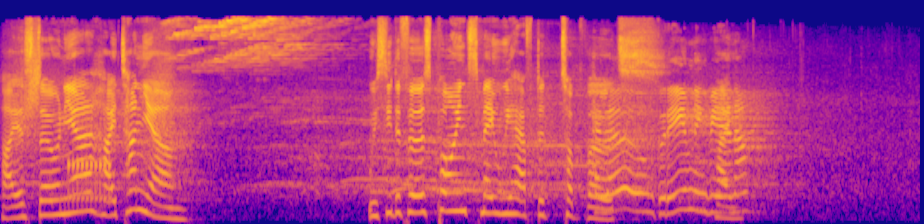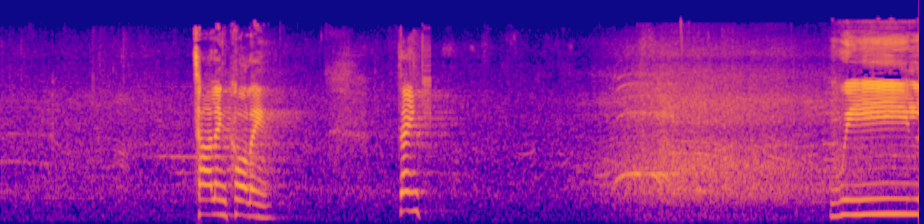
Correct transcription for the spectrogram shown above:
Hi, Estonia. Hi, Tanja. We see the first points. May we have the top votes? Hello, good evening, Vienna. Tallinn calling. Thank you. We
